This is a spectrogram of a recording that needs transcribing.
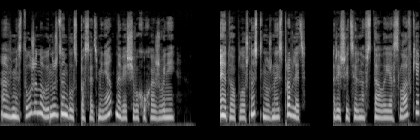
а вместо ужина вынужден был спасать меня от навязчивых ухаживаний. Эту оплошность нужно исправлять. Решительно встала я с лавки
